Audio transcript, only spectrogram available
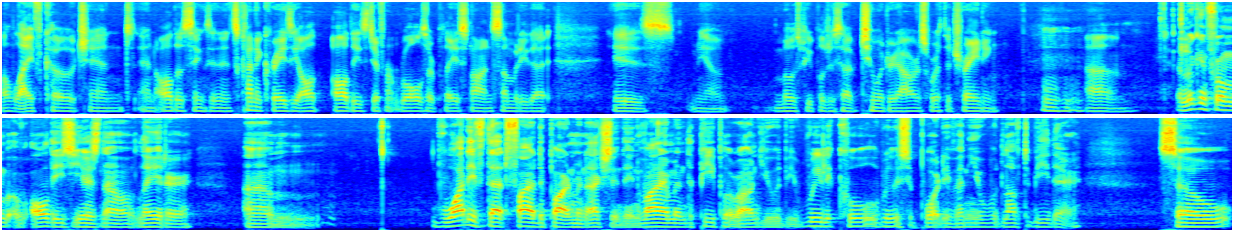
a life coach and and all those things. And it's kind of crazy. All all these different roles are placed on somebody that is you know most people just have 200 hours worth of training. Mm-hmm. Um, And looking from all these years now later, um, what if that fire department, actually the environment, the people around you would be really cool, really supportive, and you would love to be there? So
